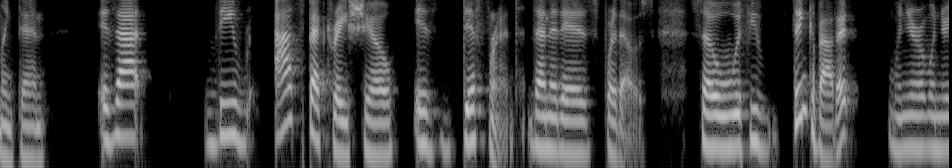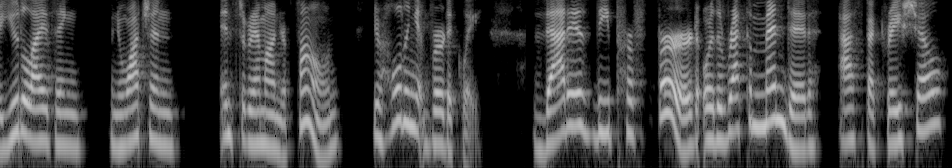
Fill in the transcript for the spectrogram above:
LinkedIn, is that the aspect ratio is different than it is for those. So if you think about it, when you're when you're utilizing when you're watching Instagram on your phone, you're holding it vertically. That is the preferred or the recommended aspect ratio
